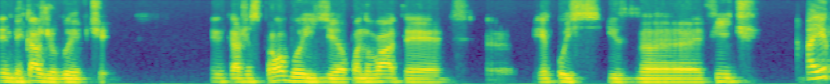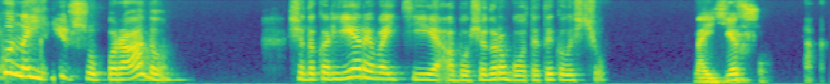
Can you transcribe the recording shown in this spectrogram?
він не каже вивчи. Він каже, спробуй опанувати е, якусь із фіч. А яку найгіршу пораду щодо кар'єри в ІТ або щодо роботи ти колись чув? Найгіршу. Так.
